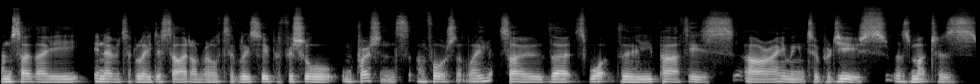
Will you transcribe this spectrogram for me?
And so they inevitably decide on relatively superficial impressions, unfortunately. So that's what the parties are aiming to produce as much as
